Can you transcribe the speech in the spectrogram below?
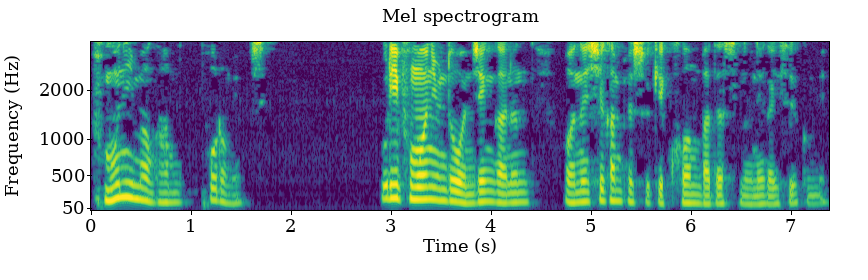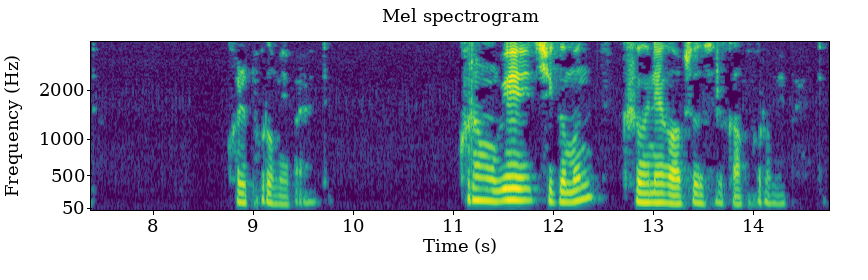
부모님하고 한번 포럼해 보세요. 우리 부모님도 언젠가는 어느 시간표 속에 구원받았은 은혜가 있을 겁니다. 그걸 포럼해 봐야 돼. 그럼 왜 지금은 그 은혜가 없어졌을까 포럼해 봐야 돼.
